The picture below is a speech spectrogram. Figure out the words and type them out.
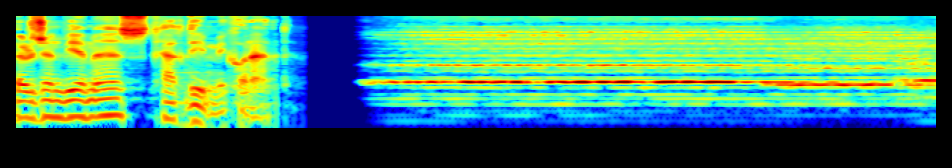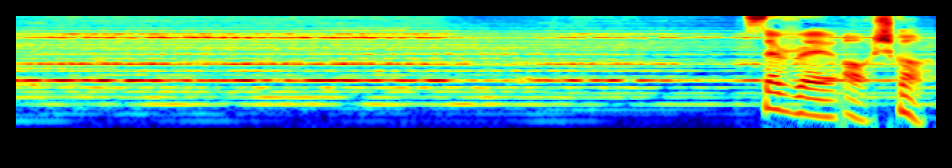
پرژن بی ام تقدیم می کند. سر آشکار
